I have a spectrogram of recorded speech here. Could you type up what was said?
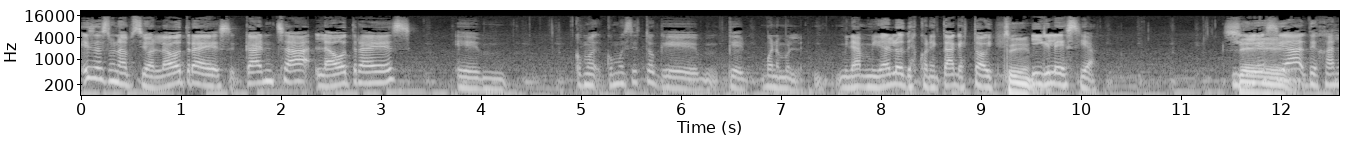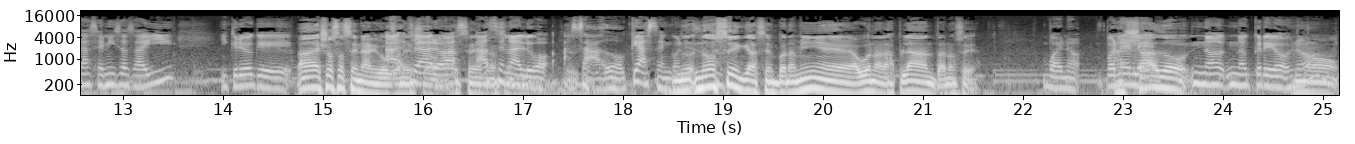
esa es una opción. La otra es cancha, la otra es... eh, ¿cómo, cómo es esto que, que bueno, mirá, mirá lo desconectada que estoy? Sí. Iglesia. Sí. Iglesia, dejas las cenizas ahí y creo que... Ah, ellos hacen algo Ah, con eso. claro, ha- hacen, hacen- algo. Asado. ¿Qué hacen con No, eso? no sé qué hacen, para mí eh, abonan las plantas, no sé. Bueno, ponele... Asado. No, no creo, ¿no? No,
